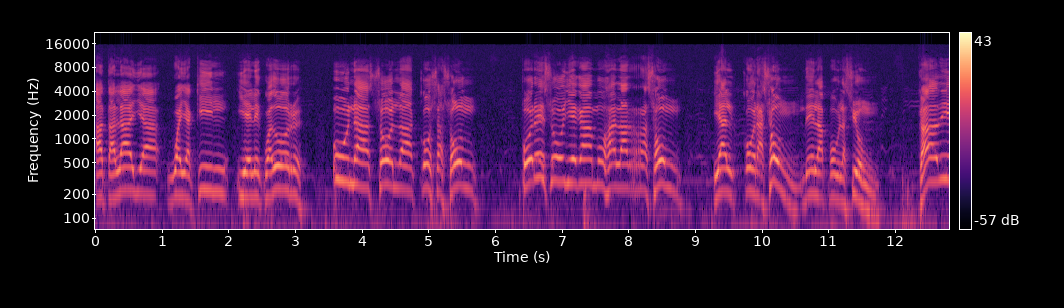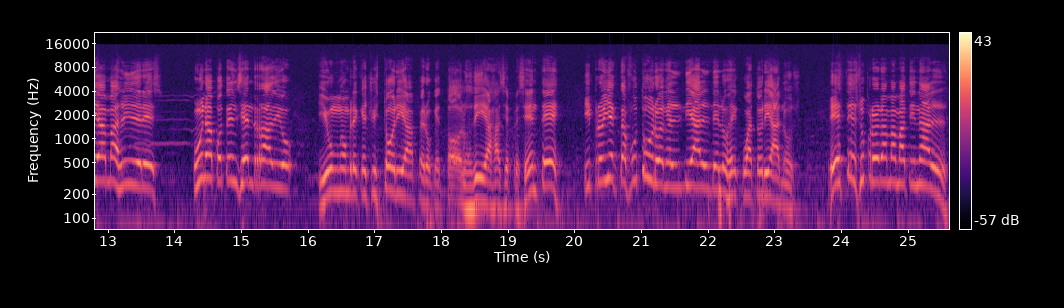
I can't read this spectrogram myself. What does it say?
Atalaya, Guayaquil y el Ecuador, una sola cosa son. Por eso llegamos a la razón y al corazón de la población. Cada día más líderes, una potencia en radio y un hombre que ha hecho historia, pero que todos los días hace presente y proyecta futuro en el dial de los ecuatorianos. Este es su programa matinal,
